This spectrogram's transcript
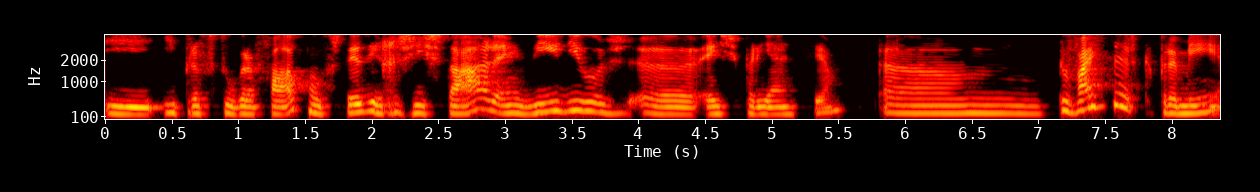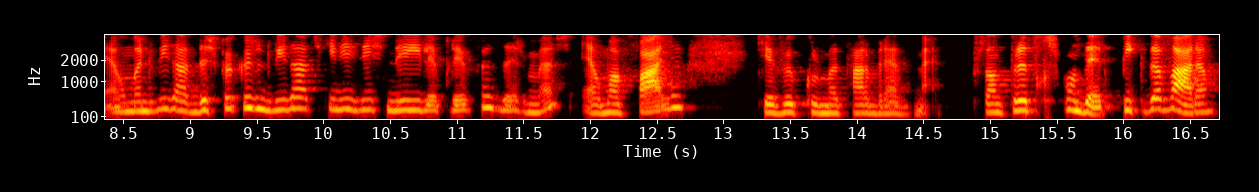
e, e, para fotografar, com certeza, e registar em vídeos a experiência. Um, que vai ser, que para mim é uma novidade, das poucas novidades que ainda existe na ilha para eu fazer, mas é uma falha que eu vou colmatar brevemente. Portanto, para te responder, Pico da Vara,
